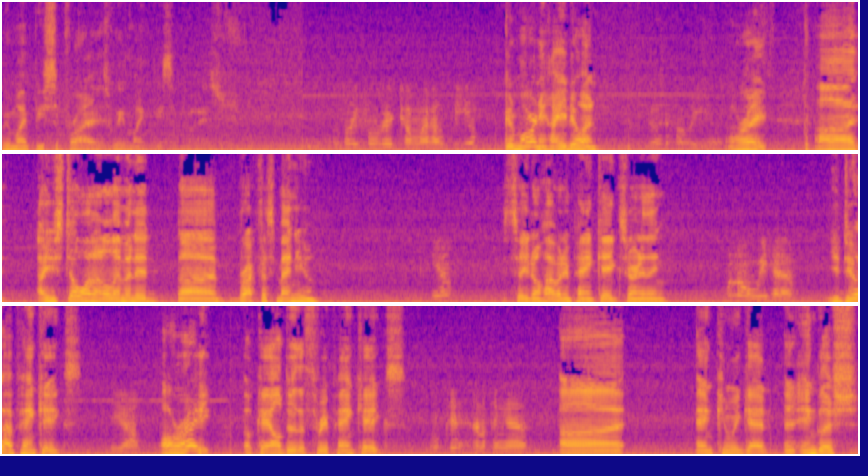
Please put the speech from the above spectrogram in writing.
We might be surprised. We might be surprised. Sorry for wait, how may I help you? Good morning. How you doing? Good, how are you? All right. Uh, are you still on a limited uh, breakfast menu? Yeah. So you don't have any pancakes or anything? Oh no, we have. You do have pancakes. Yeah. All right. Okay, I'll do the three pancakes. Okay, anything else? Uh, and can we get an English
